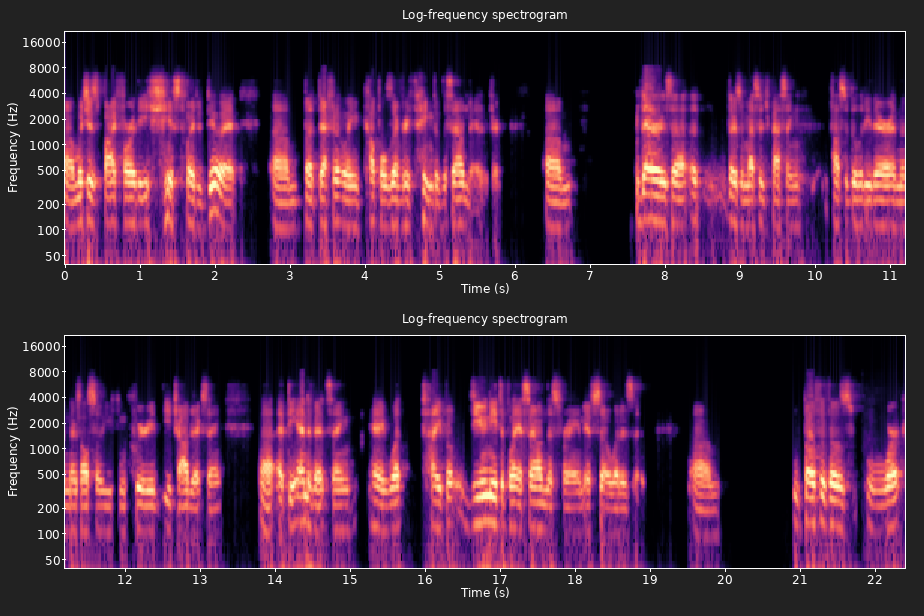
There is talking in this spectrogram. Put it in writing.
um, which is by far the easiest way to do it, um, but definitely couples everything to the sound manager. Um, there is a, a, there's a message passing possibility there, and then there's also you can query each object saying uh, at the end of it saying, hey, what type of do you need to play a sound this frame? If so, what is it? Both of those work,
